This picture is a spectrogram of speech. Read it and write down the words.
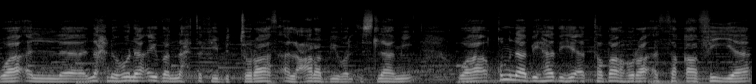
ونحن هنا أيضا نحتفي بالتراث العربي والإسلامي وقمنا بهذه التظاهرة الثقافية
